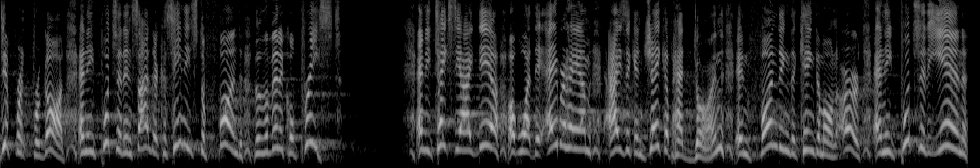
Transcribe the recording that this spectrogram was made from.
different for God. And he puts it inside there because he needs to fund the Levitical priest. And he takes the idea of what the Abraham, Isaac, and Jacob had done in funding the kingdom on earth, and he puts it in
